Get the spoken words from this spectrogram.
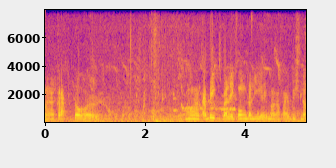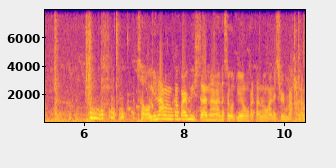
mga crack to or mga kabig, balikong daliri, mga ka-Farbis, no? So, yun lamang mga ka-Farbis. Sana nasagot ko yung katanungan ni Sir Mac, no?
